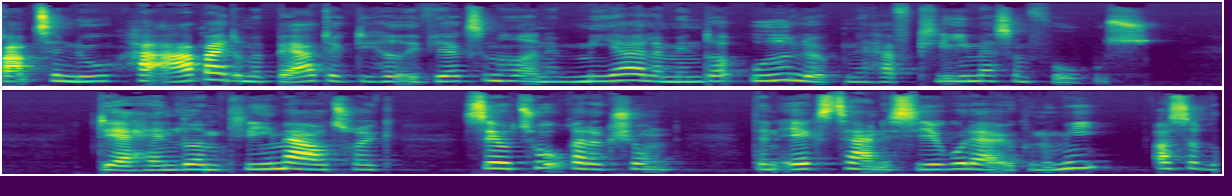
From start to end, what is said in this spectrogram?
Frem til nu har arbejdet med bæredygtighed i virksomhederne mere eller mindre udelukkende haft klima som fokus. Det har handlet om klimaaftryk, CO2-reduktion, den eksterne cirkulære økonomi osv.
